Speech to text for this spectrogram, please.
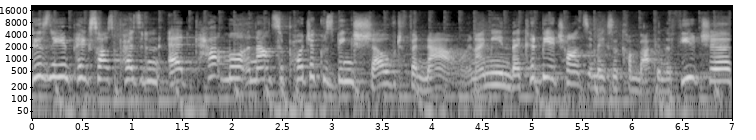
Disney and Pixar's president Ed Catmull announced the project was being shelved for now, and I mean there could be a chance it makes a comeback in the future,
